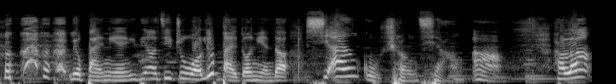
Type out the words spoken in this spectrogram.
六百年，一定要记住哦，六百多年的西安古城墙啊！好了，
